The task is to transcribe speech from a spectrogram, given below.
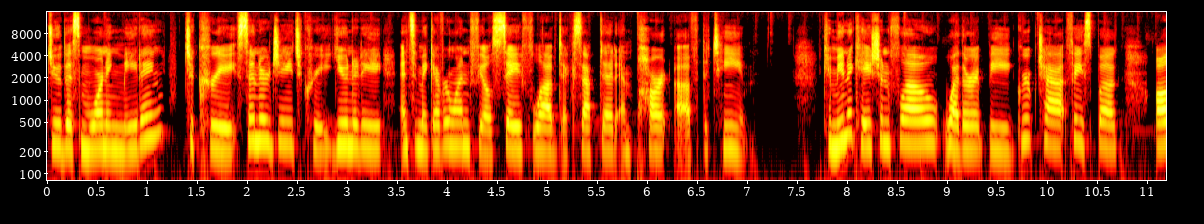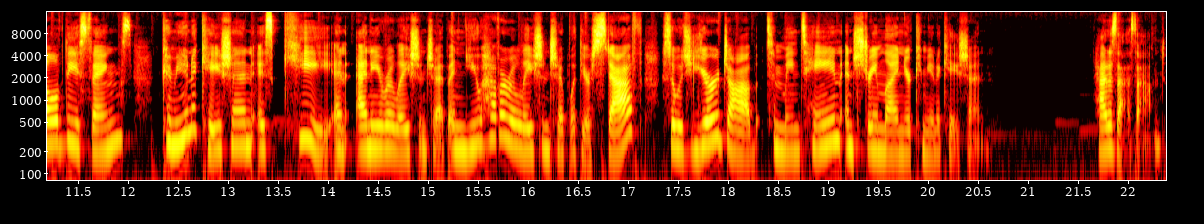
do this morning meeting to create synergy, to create unity, and to make everyone feel safe, loved, accepted, and part of the team. Communication flow, whether it be group chat, Facebook, all of these things, communication is key in any relationship. And you have a relationship with your staff, so it's your job to maintain and streamline your communication. How does that sound?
